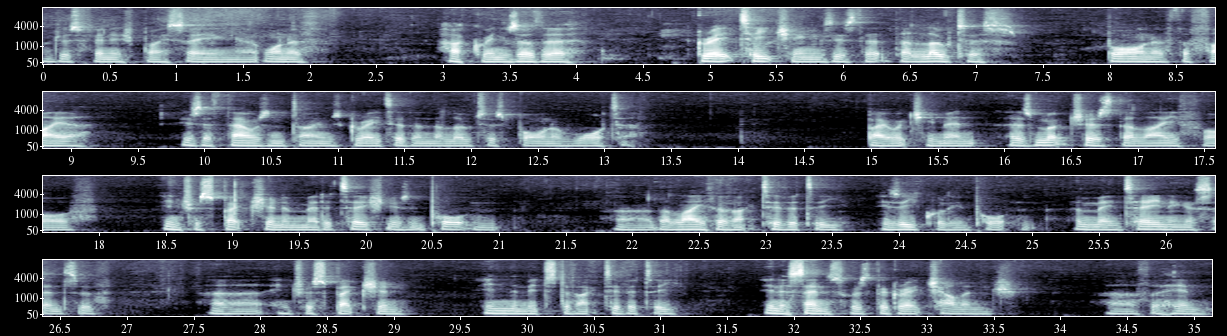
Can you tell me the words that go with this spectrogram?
I'll just finish by saying uh, one of Hakuin's other great teachings is that the lotus born of the fire is a thousand times greater than the lotus born of water. By which he meant, as much as the life of introspection and meditation is important, uh, the life of activity is equally important, and maintaining a sense of uh, introspection in the midst of activity, in a sense, was the great challenge uh, for him.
